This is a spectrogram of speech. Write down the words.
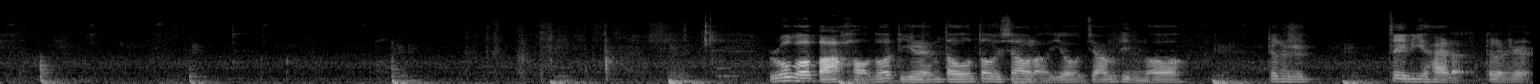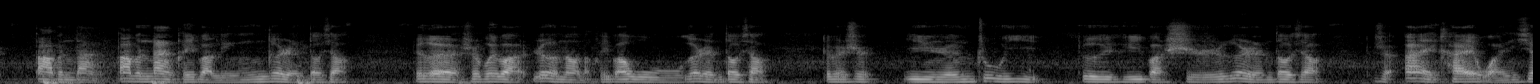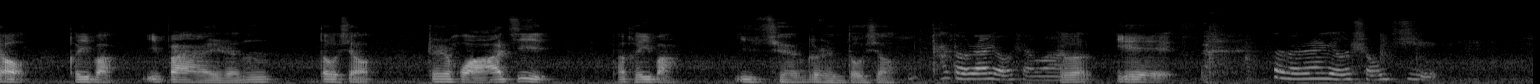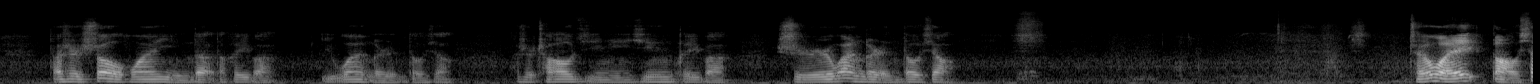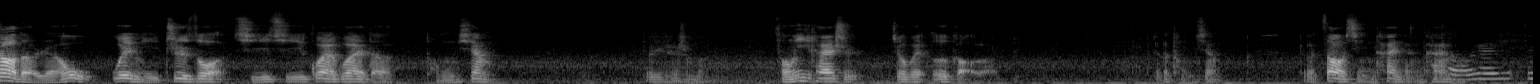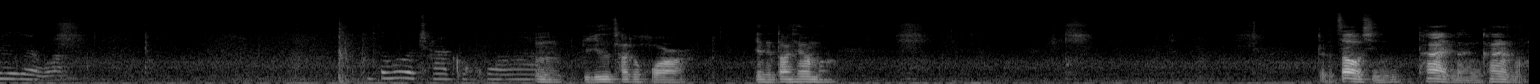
如果把好多敌人都逗笑了，有奖品喽。这个是最厉害的，这个是大笨蛋，大笨蛋可以把零个人逗笑。这个是会把热闹的，可以把五个人逗笑。这个是引人注意。这个可以把十个人逗笑，这是爱开玩笑，可以把一百人逗笑，这是滑稽，它可以把一千个人逗笑。他头上有什么？这个耶。他头上有手指。他是受欢迎的，他可以把一万个人逗笑。他是超级明星，可以把十万个人逗笑。成为搞笑的人物，为你制作奇奇怪怪的铜像。这里是什么？从一开始就被恶搞了。这个铜像，这个造型太难看了。这是什么插个花？嗯，鼻子插个花，变成大象吗？这个造型太难看了，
